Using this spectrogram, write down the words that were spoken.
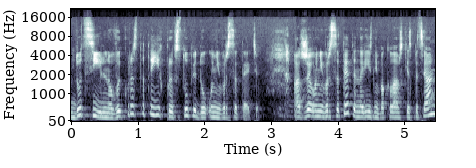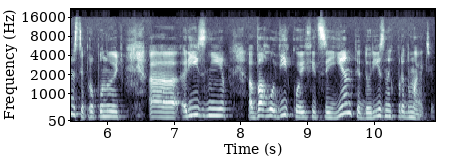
доцільно використати їх при вступі до університетів. Адже університети на різні бакалаврські спеціальності пропонують е, різні вагові коефіцієнти до різних предметів.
